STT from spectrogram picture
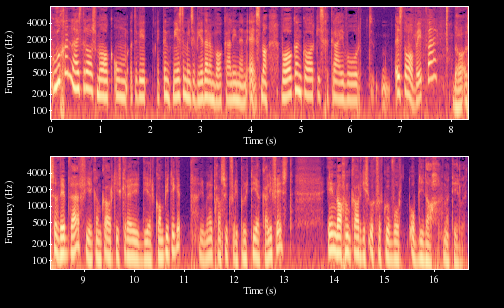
hoe gaan luisteraars maak om te weet, ek dink meeste mense weet darm waar Kalinin is, maar waar kan kaartjies gekry word? Is daar 'n webwerf? Daar is 'n webwerf, jy kan kaartjies kry deur CompuTicket. Jy moet net gaan soek vir die Protea Kalifest. En daar gaan kaartjies ook verkoop word op die dag natuurlik.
